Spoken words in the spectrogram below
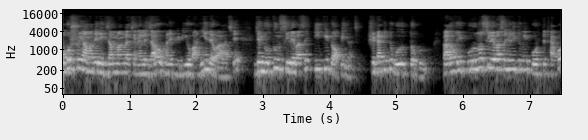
অবশ্যই আমাদের এক্সাম বাংলা চ্যানেলে যাও, ওখানে ভিডিও বানিয়ে দেওয়া আছে যে নতুন সিলেবাসে কি কি টপিক আছে। সেটা কিন্তু গুরুত্বপূর্ণ। কারণ ওই পুরনো সিলেবাসে যদি তুমি পড়তে থাকো,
